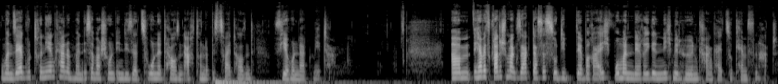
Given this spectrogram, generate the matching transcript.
wo man sehr gut trainieren kann und man ist aber schon in dieser Zone 1800 bis 2400 Meter. Ähm, ich habe jetzt gerade schon mal gesagt, das ist so die, der Bereich, wo man in der Regel nicht mit Höhenkrankheit zu kämpfen hat.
